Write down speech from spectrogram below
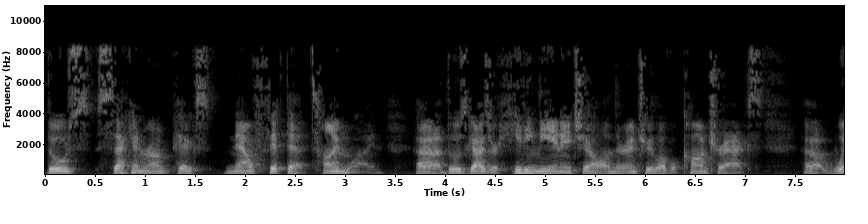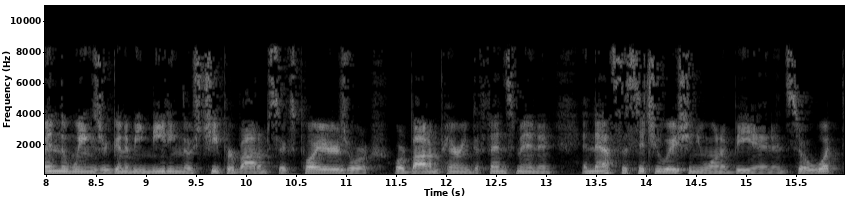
those second round picks now fit that timeline. Uh, those guys are hitting the NHL on their entry level contracts uh, when the Wings are going to be needing those cheaper bottom six players or or bottom pairing defensemen, and and that's the situation you want to be in. And so what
